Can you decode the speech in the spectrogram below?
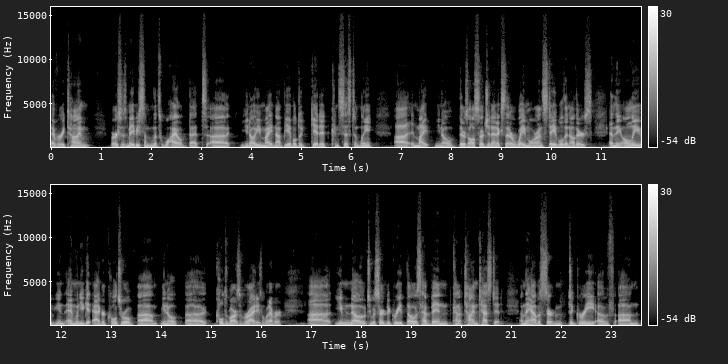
every time versus maybe something that's wild that uh, you know you might not be able to get it consistently. Uh, it might you know there's also genetics that are way more unstable than others. And the only and when you get agricultural um, you know uh, cultivars or varieties or whatever uh, you know to a certain degree those have been kind of time tested and they have a certain degree of um,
